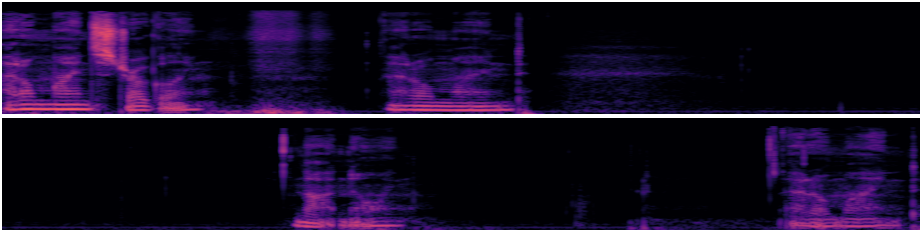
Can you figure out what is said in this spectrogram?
I don't mind struggling. I don't mind not knowing. I don't mind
